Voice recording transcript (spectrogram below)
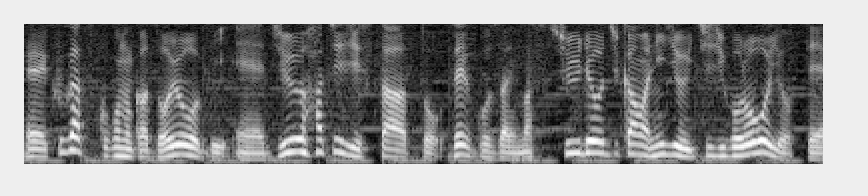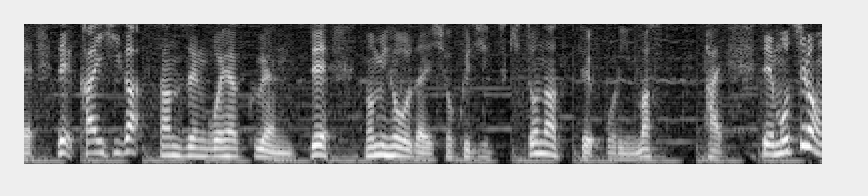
えー9月9日土曜日、えー18時スタートでございます。終了時間は21時頃を予定。で、会費が3500円で、飲み放題食事付きとなっております。はい、でもちろん、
